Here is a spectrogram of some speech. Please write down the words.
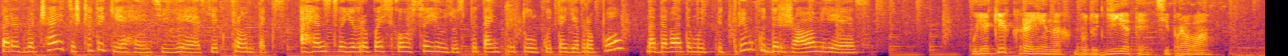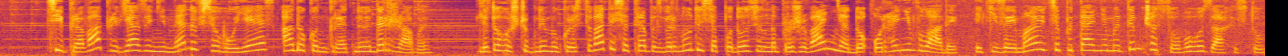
Передбачається, що такі агенції ЄС, як Frontex, Агентство Європейського союзу з питань притулку та Європол, надаватимуть підтримку державам ЄС. У яких країнах будуть діяти ці права? Ці права прив'язані не до всього ЄС, а до конкретної держави. Для того, щоб ними користуватися, треба звернутися по дозвіл на проживання до органів влади, які займаються питаннями тимчасового захисту.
